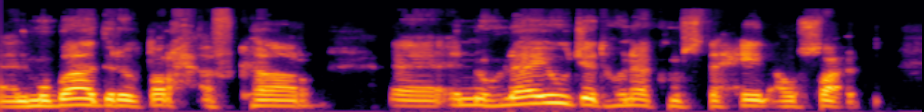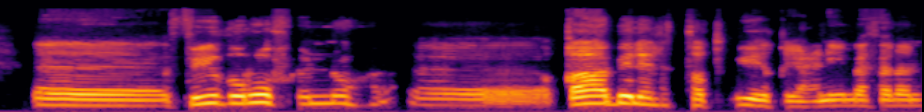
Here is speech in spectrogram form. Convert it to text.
المبادرة وطرح أفكار آه، إنه لا يوجد هناك مستحيل أو صعب. في ظروف إنه قابلة للتطبيق. يعني مثلا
